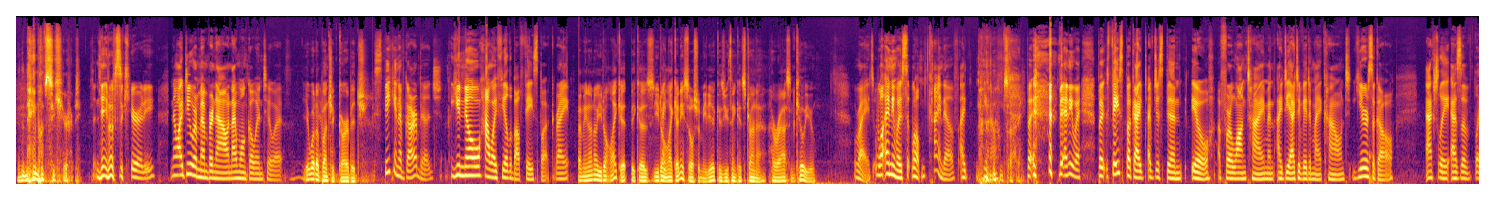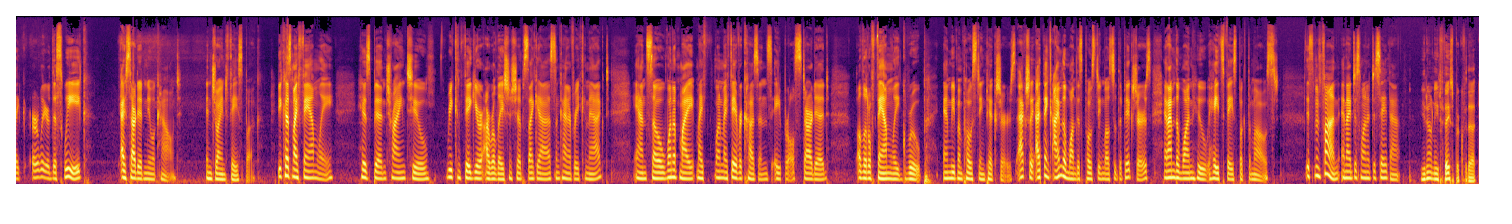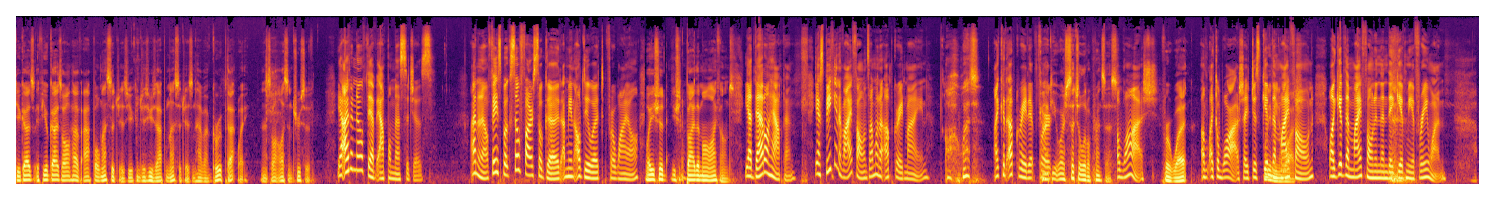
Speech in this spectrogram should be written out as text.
in the name of security. The name of security. No, I do remember now, and I won't go into it. Yeah, what a bunch of garbage. Speaking of garbage, you know how I feel about Facebook, right? I mean, I know you don't like it because you don't I- like any social media because you think it's trying to harass and kill you. Right. Well, anyways, well, kind of. I, you know. I'm sorry. but, but anyway, but Facebook, I've, I've just been ill for a long time and I deactivated my account years ago. Actually, as of like earlier this week, I started a new account and joined Facebook because my family has been trying to reconfigure our relationships, I guess, and kind of reconnect. And so one of my, my one of my favorite cousins, April, started a little family group and we've been posting pictures. Actually, I think I'm the one that's posting most of the pictures and I'm the one who hates Facebook the most. It's been fun and I just wanted to say that. You don't need Facebook for that. Do you guys? If you guys all have Apple Messages, you can just use Apple Messages and have a group that way, and it's a lot less intrusive. Yeah, I don't know if they have Apple Messages. I don't know. Facebook so far so good. I mean, I'll do it for a while. Well, you should you should buy them all iPhones. Yeah, that'll happen. Yeah, speaking of iPhones, I'm going to upgrade mine. Oh, what? I could upgrade it for God, you are such a little princess. a wash. For what? A, like a wash. I just give them mean my phone. Well, I give them my phone and then they give me a free one.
